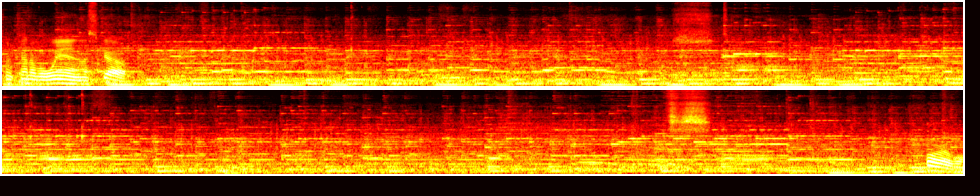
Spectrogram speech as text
Some kind of a win. Let's go. Horrible.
